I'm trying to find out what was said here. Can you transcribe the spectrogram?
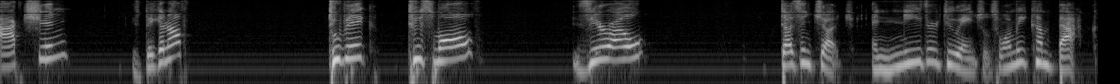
action is big enough, too big, too small, zero, doesn't judge, and neither do angels. When we come back,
